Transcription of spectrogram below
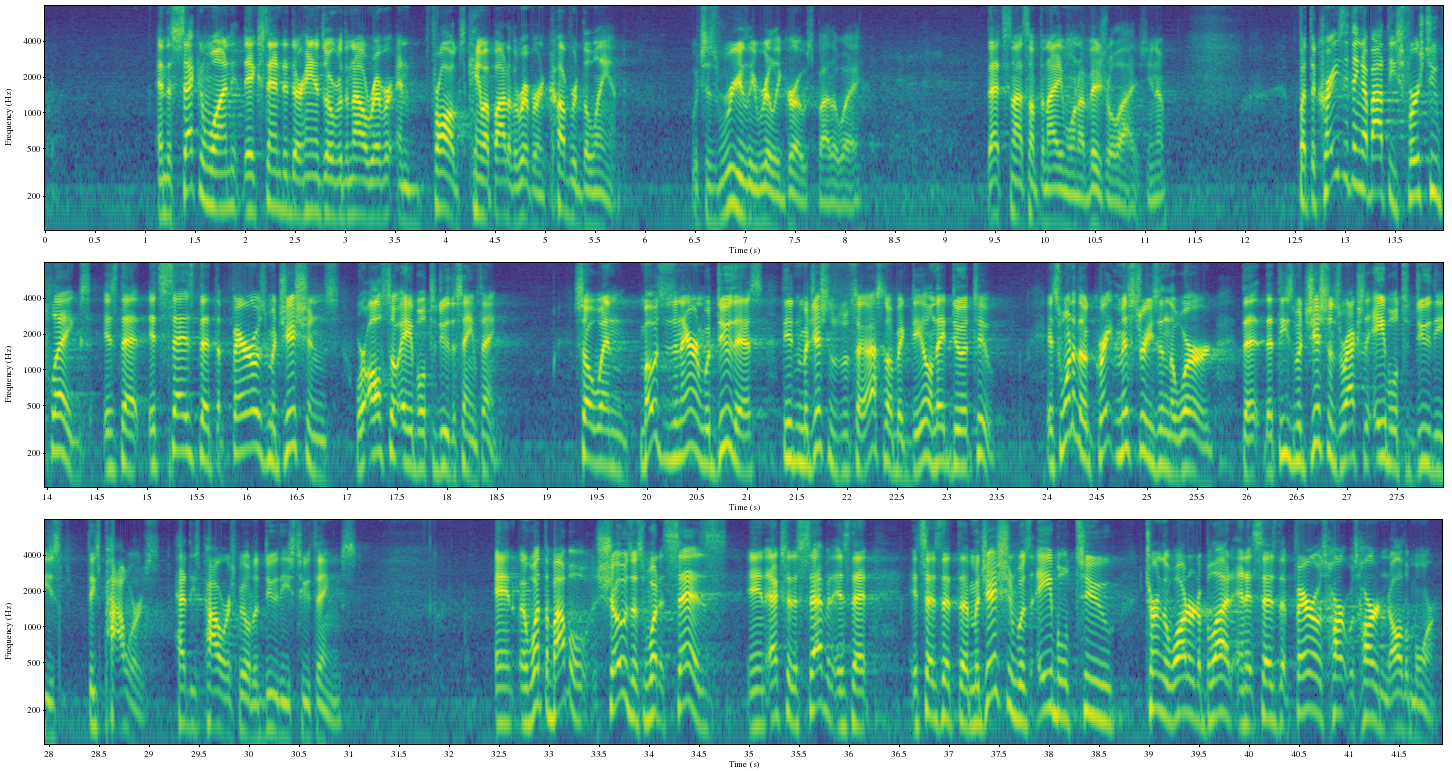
And the second one, they extended their hands over the Nile River and frogs came up out of the river and covered the land, which is really, really gross, by the way. That's not something I even want to visualize, you know? But the crazy thing about these first two plagues is that it says that the Pharaoh's magicians were also able to do the same thing. So when Moses and Aaron would do this, the magicians would say, That's no big deal, and they'd do it too. It's one of the great mysteries in the Word that, that these magicians were actually able to do these, these powers, had these powers to be able to do these two things. And, and what the Bible shows us, what it says in Exodus 7, is that it says that the magician was able to turn the water to blood, and it says that Pharaoh's heart was hardened all the more.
